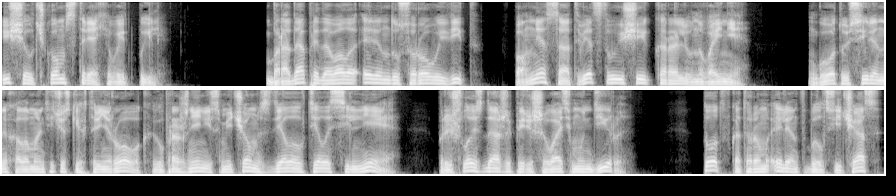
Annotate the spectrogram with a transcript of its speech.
и щелчком стряхивает пыль. Борода придавала Элленду суровый вид, вполне соответствующий королю на войне. Год усиленных аломантических тренировок и упражнений с мечом сделал тело сильнее, пришлось даже перешивать мундиры. Тот, в котором Элленд был сейчас,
